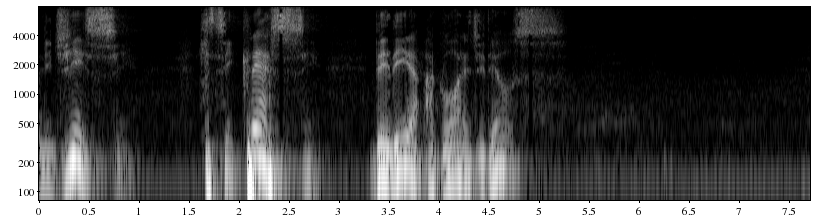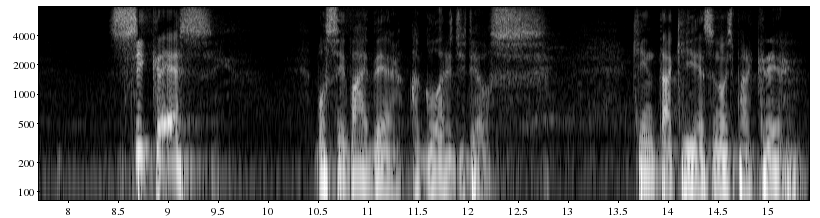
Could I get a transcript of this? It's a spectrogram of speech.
lhe disse que se cresce, veria a glória de Deus? Se cresce, você vai ver a glória de Deus. Quem está aqui essa noite para crer?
